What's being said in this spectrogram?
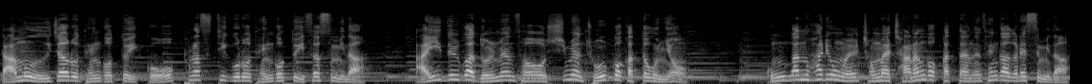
나무 의자로 된 것도 있고 플라스틱으로 된 것도 있었습니다. 아이들과 놀면서 쉬면 좋을 것 같더군요. 공간 활용을 정말 잘한 것 같다는 생각을 했습니다.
